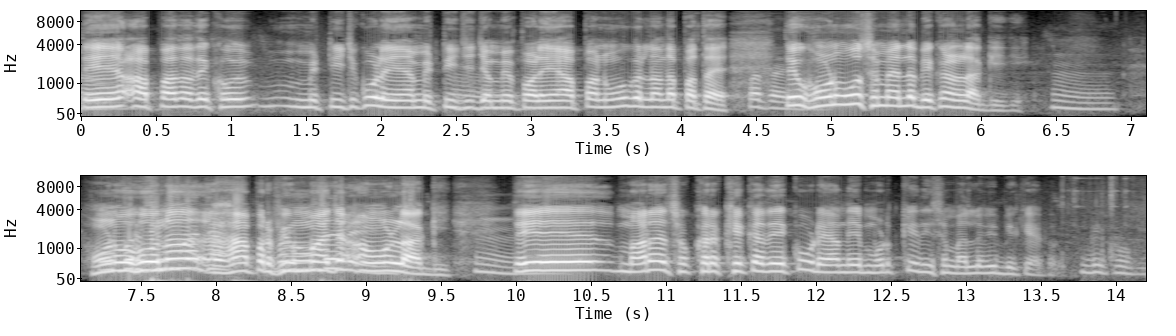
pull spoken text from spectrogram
ਤੇ ਆਪਾਂ ਤਾਂ ਦੇਖੋ ਮਿੱਟੀ 'ਚ ਘੋਲੇ ਆ ਮਿੱਟੀ 'ਚ ਜੰਮੇ ਪਲੇ ਆ ਆਪਾਂ ਨੂੰ ਉਹ ਗੱਲਾਂ ਦਾ ਪਤਾ ਹੈ। ਤੇ ਹੁਣ ਉਹ ਸਮੈਲ ਵਿਕਣ ਲੱਗ ਗਈ ਜੀ। ਹੂੰ। ਹੁਣ ਉਹ ਨਾ ਹਾਂ ਪਰਫਿਊਮਾਂ 'ਚ ਆਉਣ ਲੱਗ ਗਈ। ਤੇ ਮਹਾਰਾਜ ਸੁੱਖ ਰੱਖੇ ਕਦੇ ਘੋੜਿਆਂ ਦੇ ਮੁੜਕੇ ਦੀ ਸਮੈਲ ਵੀ ਵਿਕਿਆ ਕਰੂ। ਵਿਕੂਗੀ।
